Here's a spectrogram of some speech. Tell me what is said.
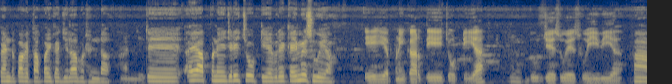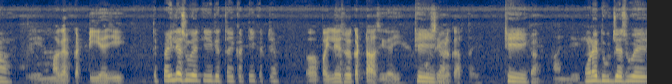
ਪਿੰਡ ਭਗਤਾ ਭਾਈ ਕਾ ਜ਼ਿਲ੍ਹਾ ਬਠਿੰਡਾ। ਹਾਂਜੀ। ਤੇ ਇਹ ਆਪਣੀ ਜਿਹੜੀ ਝੋਟੀ ਆ ਵੀਰੇ ਕਿਵੇਂ ਸੂਏ ਆ? ਇਹ ਜੀ ਆਪਣੀ ਘਰ ਦੀ ਝੋਟੀ ਆ। ਦੂਜੇ ਸੂਏ ਸੂਈ ਵੀ ਆ। ਹਾਂ। ਤੇ ਮਗਰ ਕੱਟੀ ਹੈ ਜੀ। ਤੇ ਪਹਿਲੇ ਸੂਏ ਕੀ ਦਿੱਤਾ ਜੀ ਕੱਟੀ ਕੱਟਿਆ? ਪਹਿਲੇ ਸੂਏ ਕੱਟਾ ਸੀਗਾ ਜੀ ਠੀਕ ਆ। ਸੇਲ ਕਰਤਾ ਜੀ। ਠੀਕ ਆ। ਹਾਂਜੀ। ਹੁਣ ਇਹ ਦੂਜੇ ਸੂਏ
